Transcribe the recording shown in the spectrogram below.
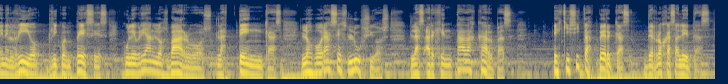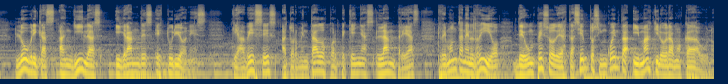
En el río, rico en peces, culebrean los barbos, las tencas, los voraces lucios, las argentadas carpas, exquisitas percas de rojas aletas, lúbricas anguilas y grandes esturiones, que a veces, atormentados por pequeñas lámpreas, remontan el río de un peso de hasta 150 y más kilogramos cada uno.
